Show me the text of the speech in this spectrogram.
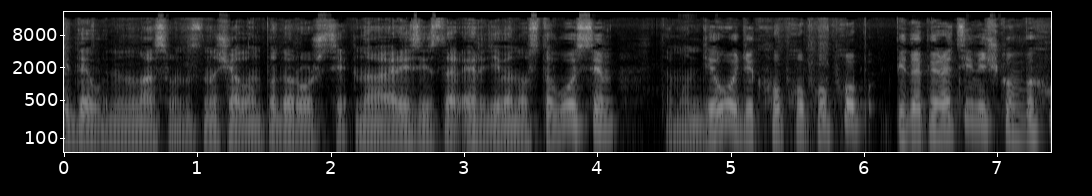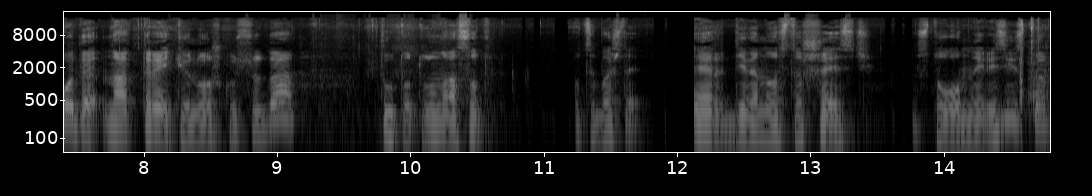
Іде він у нас спочатку по дорожці на резистор R98. Там он діодик, хоп-хоп-хоп-хоп. Під операційничком виходить на третю ножку сюди. Тут от у нас от, оце бачите, R96 100-омний резистор.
